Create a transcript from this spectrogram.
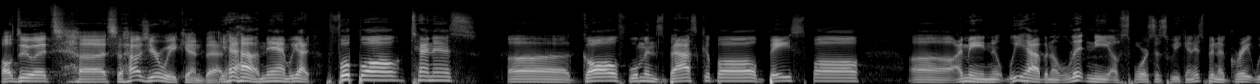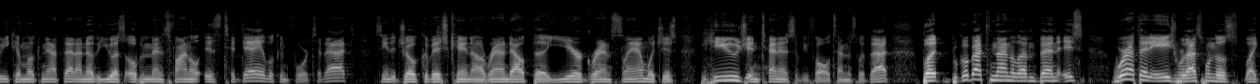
I'll do it. Uh, so, how's your weekend, Ben? Yeah, man, we got football, tennis, uh, golf, women's basketball, baseball. Uh, I mean, we have an, a litany of sports this weekend. It's been a great weekend looking at that. I know the U.S. Open men's final is today. Looking forward to that. Seeing that Djokovic can uh, round out the year Grand Slam, which is huge in tennis if you follow tennis with that. But go back to 9/11, Ben. It's we're at that age where that's one of those like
